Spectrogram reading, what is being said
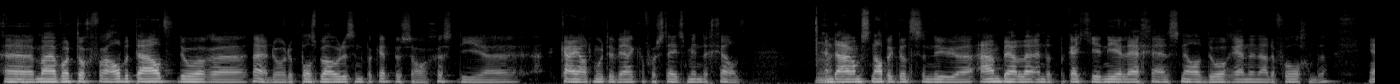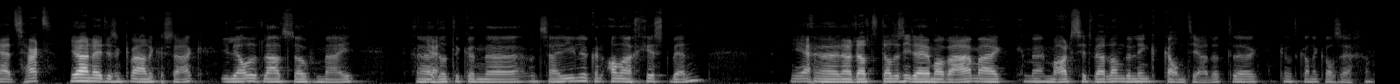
Eh, Ja. Maar wordt toch vooral betaald door, eh, nou ja, door de postbodes en de pakketbezorgers, die eh, keihard moeten werken voor steeds minder geld. Ja. En daarom snap ik dat ze nu eh, aanbellen en dat pakketje neerleggen en snel doorrennen naar de volgende. Ja, het is hard. Ja, nee, het is een kwalijke zaak. Jullie hadden het laatst over mij. eh, Ja. Dat ik een, eh, wat zeiden jullie, ik een anarchist ben. Ja. Eh, nou, dat, dat is niet helemaal waar, maar ik, mijn mijn hart zit wel aan de linkerkant. Ja, dat, eh, dat kan ik wel zeggen.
